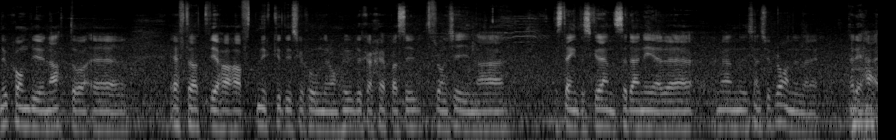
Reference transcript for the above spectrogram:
Nu kom det ju i natt och, eh, efter att vi har haft mycket diskussioner om hur det ska skeppas ut från Kina. Det stängdes gränser där nere, men det känns ju bra nu när det, när det är här.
